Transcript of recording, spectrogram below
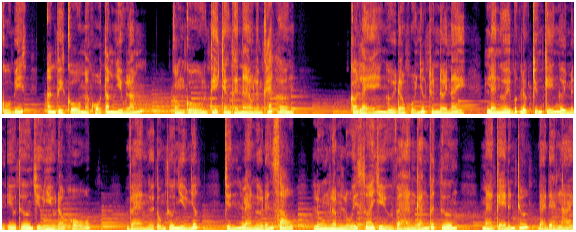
Cô biết anh vì cô mà khổ tâm nhiều lắm. Còn cô thì chẳng thể nào làm khác hơn. Có lẽ người đau khổ nhất trên đời này là người bất lực chứng kiến người mình yêu thương chịu nhiều đau khổ. Và người tổn thương nhiều nhất chính là người đến sau, luôn lầm lũi xoa dịu và hàn gắn vết thương mà kẻ đến trước đã để lại.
